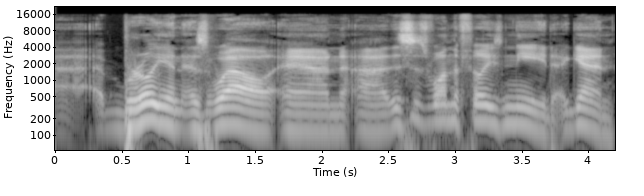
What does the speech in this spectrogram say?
uh, brilliant as well, and uh, this is one the Phillies need. Again,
